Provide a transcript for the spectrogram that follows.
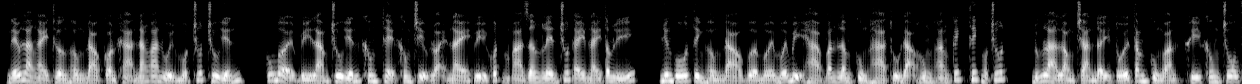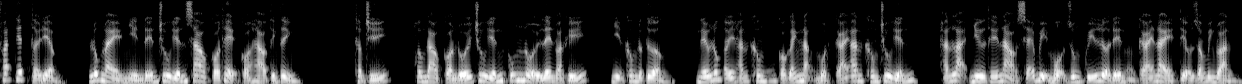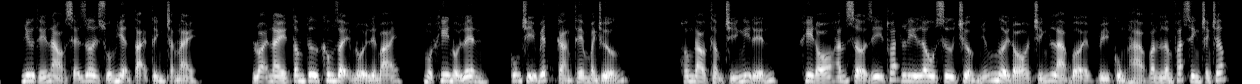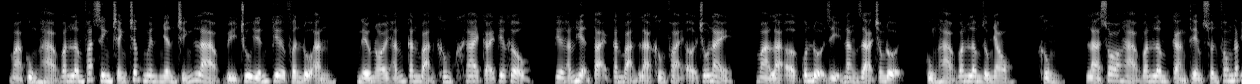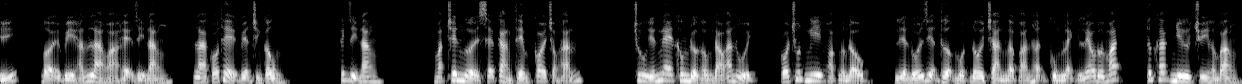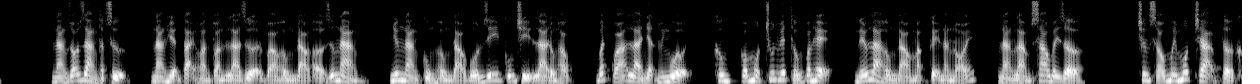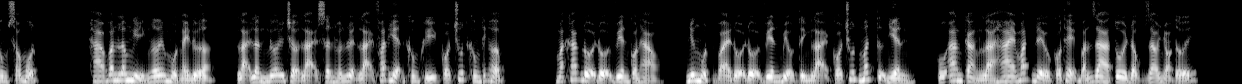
Nếu là ngày thường hồng đào còn khả năng an ủi một chút Chu Hiến, cũng bởi vì làm Chu Hiến không thể không chịu loại này hủy khuất mà dâng lên chút ấy náy tâm lý, nhưng cố tình hồng đào vừa mới mới bị Hà Văn Lâm cùng Hà Thủ Đạo hung hăng kích thích một chút, đúng là lòng tràn đầy tối tâm cùng oán khí không chỗ phát tiết thời điểm, lúc này nhìn đến Chu Hiến sao có thể có hảo tính tình. Thậm chí, Hồng Đào còn đối Chu Hiến cũng nổi lên oán khí, nhịn không được tưởng, nếu lúc ấy hắn không có gánh nặng một cái ăn không Chu Hiến, hắn lại như thế nào sẽ bị mộ dung quý lừa đến cái này tiểu dòng binh đoàn, như thế nào sẽ rơi xuống hiện tại tình trạng này. Loại này tâm tư không dậy nổi liền bãi, một khi nổi lên, cũng chỉ biết càng thêm bành trướng. Hồng Đào thậm chí nghĩ đến, khi đó hắn sở di thoát ly lâu sư trưởng những người đó chính là bởi vì cùng Hà Văn Lâm phát sinh tranh chấp, mà cùng Hà Văn Lâm phát sinh tranh chấp nguyên nhân chính là vì Chu Hiến kia phân đồ ăn, nếu nói hắn căn bản không khai cái kia khẩu, kia hắn hiện tại căn bản là không phải ở chỗ này, mà là ở quân đội dị năng giả trong đội, cùng Hà Văn Lâm giống nhau, không, là so Hà Văn Lâm càng thêm xuân phong đắc ý, bởi vì hắn là hỏa hệ dị năng, là có thể viện trình công. Kích dị năng, mặt trên người sẽ càng thêm coi trọng hắn. Chu Yến nghe không được Hồng Đào an ủi, có chút nghi hoặc ngẩng đầu, liền đối diện thượng một đôi tràn ngập oán hận cùng lạnh leo đôi mắt, tức khác như truy hầm băng. Nàng rõ ràng thật sự, nàng hiện tại hoàn toàn là dựa vào Hồng Đào ở dưỡng nàng, nhưng nàng cùng Hồng Đào vốn dĩ cũng chỉ là đồng học, bất quá là nhận huynh muội, không có một chút huyết thống quan hệ, nếu là Hồng Đào mặc kệ nàng nói, nàng làm sao bây giờ? Chương 61 trạm tờ 061 Hà Văn Lâm nghỉ ngơi một ngày nữa, lại lần nữa trở lại sân huấn luyện lại phát hiện không khí có chút không thích hợp. Mặt khác đội đội viên còn hảo, nhưng một vài đội đội viên biểu tình lại có chút mất tự nhiên, cố An càng là hai mắt đều có thể bắn ra tôi độc dao nhỏ tới.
